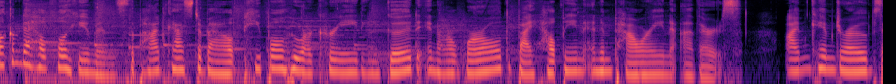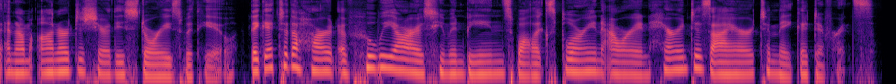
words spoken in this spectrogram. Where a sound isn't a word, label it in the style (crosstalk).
Welcome to Helpful Humans, the podcast about people who are creating good in our world by helping and empowering others. I'm Kim Drobes, and I'm honored to share these stories with you. They get to the heart of who we are as human beings while exploring our inherent desire to make a difference.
